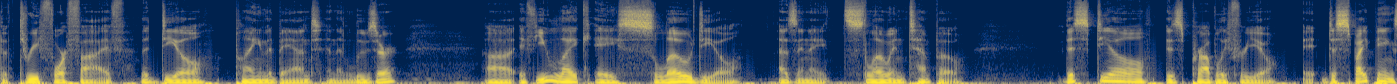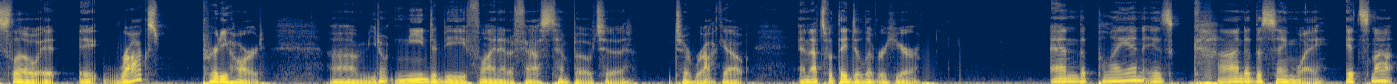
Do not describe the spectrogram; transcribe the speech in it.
the 345, the deal playing in the band, and then loser. Uh, if you like a slow deal, as in a slow in tempo, this deal is probably for you it, despite being slow, it it rocks pretty hard. Um, you don't need to be flying at a fast tempo to to rock out, and that's what they deliver here. And the plan is kind of the same way. It's not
